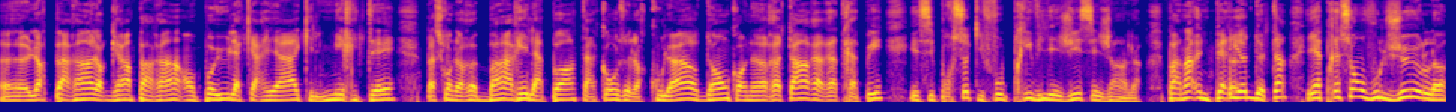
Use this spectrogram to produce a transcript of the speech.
Euh, leurs parents, leurs grands-parents n'ont pas eu la carrière qu'ils méritaient parce qu'on leur a barré la porte à cause de leur couleur. Donc, on a un retard à rattraper et c'est pour ça qu'il faut privilégier ces gens-là pendant une période de temps. Et après ça, on vous le jure, là,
